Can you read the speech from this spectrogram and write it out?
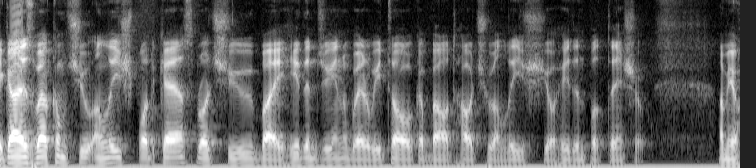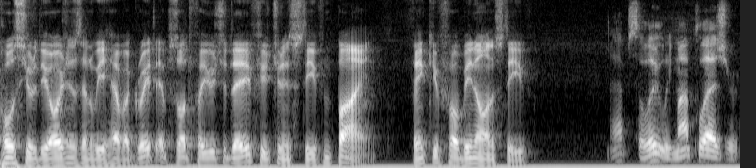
Hey guys, welcome to Unleash Podcast brought to you by Hidden Gym, where we talk about how to unleash your hidden potential. I'm your host, Yuri Diogenes, and we have a great episode for you today featuring Stephen Pine. Thank you for being on, Steve. Absolutely, my pleasure.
